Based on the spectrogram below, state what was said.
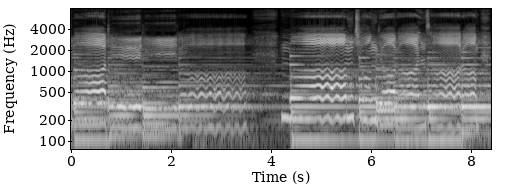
받으리라. 마음 청결한 사람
